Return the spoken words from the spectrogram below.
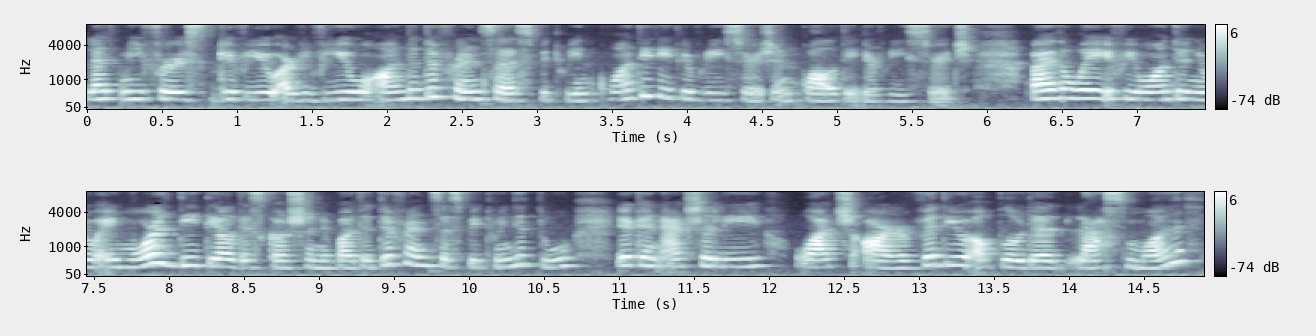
let me first give you a review on the differences between quantitative research and qualitative research. By the way, if you want to know a more detailed discussion about the differences between the two, you can actually watch our video uploaded last month.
